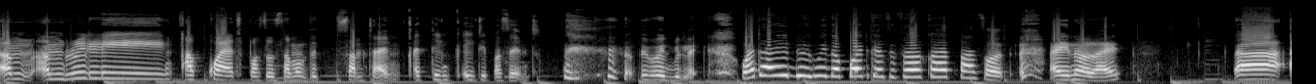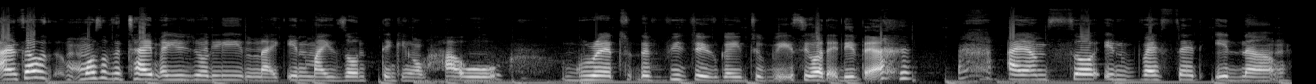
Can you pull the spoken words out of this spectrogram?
I'm I'm really a quiet person. Some of the sometime I think eighty percent. People will be like, "What are you doing with the podcast if you're a quiet person?" I know, right? Uh, and so most of the time, I usually like in my zone thinking of how great the future is going to be. See what I did there? I am so invested in. Um,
